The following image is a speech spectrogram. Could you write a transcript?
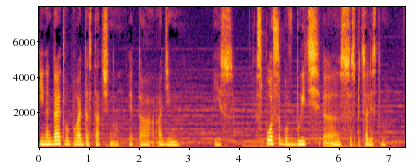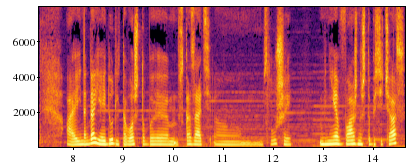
И иногда этого бывает достаточно. Это один из способов быть э, со специалистом. А иногда я иду для того, чтобы сказать, э, слушай, мне важно, чтобы сейчас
